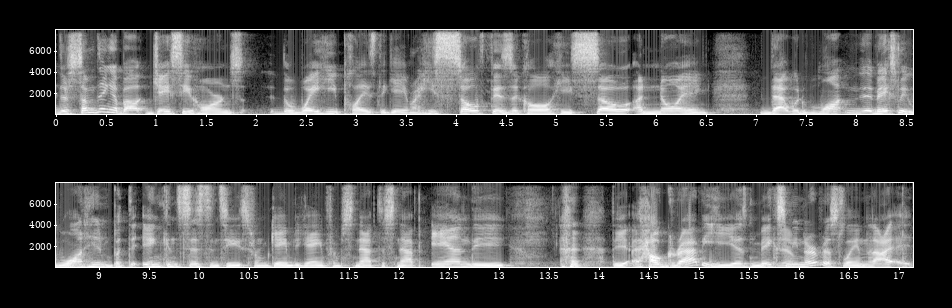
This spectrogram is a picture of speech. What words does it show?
there's something about Jaycee Horn's the way he plays the game. Right, he's so physical, he's so annoying that would want it makes me want him, but the inconsistencies from game to game, from snap to snap, and the the how grabby he is makes yeah. me nervous, Lane. And I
